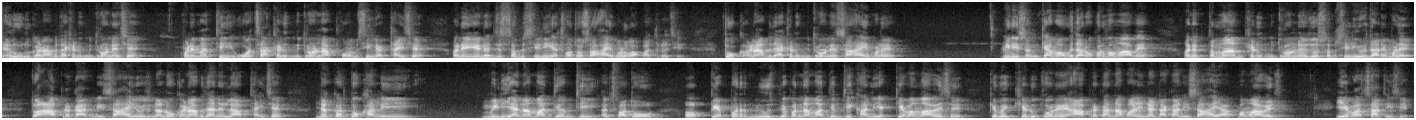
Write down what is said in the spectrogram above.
જરૂર ઘણા બધા ખેડૂત મિત્રોને છે, પણ એમાંથી ઓછા ખેડૂત મિત્રોના ફોર્મ સિલેક્ટ થાય છે અને એને જ સબસિડી અથવા તો સહાય મળવાપાત્ર છે. તો ઘણા બધા ખેડૂત મિત્રોને સહાય મળે, એની સંખ્યામાં વધારો કરવામાં આવે અને તમામ ખેડૂત મિત્રોને જો સબસિડી વધારે મળે, તો આ પ્રકારની સહાય યોજનાનો ઘણા બધાને લાભ થાય છે. નકર તો ખાલી મીડિયાના માધ્યમથી અથવા તો પેપર ન્યૂઝપેપરના માધ્યમથી ખાલી એક કહેવામાં આવે છે કે ભાઈ ખેડૂતોને આ પ્રકારના પાણીના ટાંકાની સહાય આપવામાં આવે છે. એ વાત સાચી છે.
